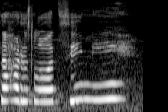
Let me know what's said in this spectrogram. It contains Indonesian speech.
Kita harus lewat sini.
